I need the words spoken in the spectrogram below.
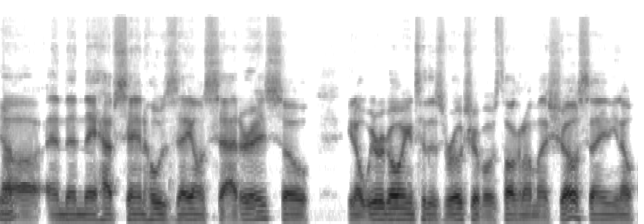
yeah. uh, and then they have San Jose on Saturday. So, you know, we were going into this road trip. I was talking on my show saying, you know,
